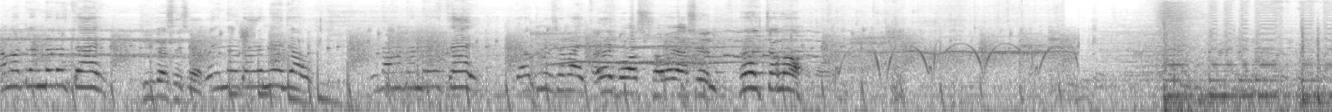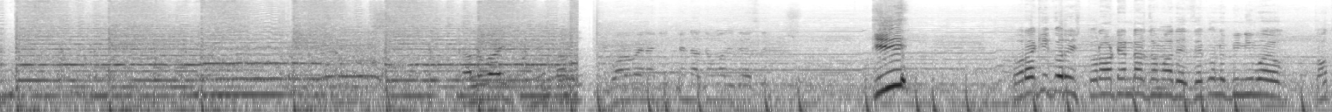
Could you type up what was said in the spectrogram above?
আমার টেন্ডারটা চাই। ঠিক আছে স্যার। টেন্ডারটা নিয়ে যাও। আমার টেন্ডারটা চাই। যাও তুমি সবাই। বস সবাই আসেন। হ্যাঁ চলো। কালু ভাই। বড় ভাই নাকি টেন্ডার জমা দিতে আছে? কি? তোরা কি করিস? তোরাও টেন্ডার জমা দে যে কোনো বিনিময় যত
